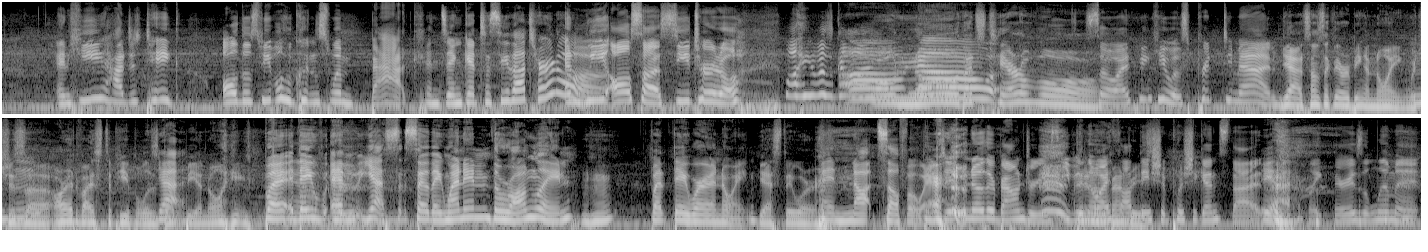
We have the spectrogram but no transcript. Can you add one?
and he had to take all those people who couldn't swim back, And didn't get to see that turtle. and we all saw a sea turtle while he was gone. Oh, no, no. that's terrible. So I think he was pretty mad. yeah, it sounds like they were being annoying, which is uh, our advice to people: is Yeah. don't be annoying. But they Yeah. and yes, so they went in the wrong lane, hmm but they were annoying Yes, they were. and not self-aware. didn't know their boundaries, even Didn't know though I their thought they boundaries. should push against that. Yeah. like there is a limit.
